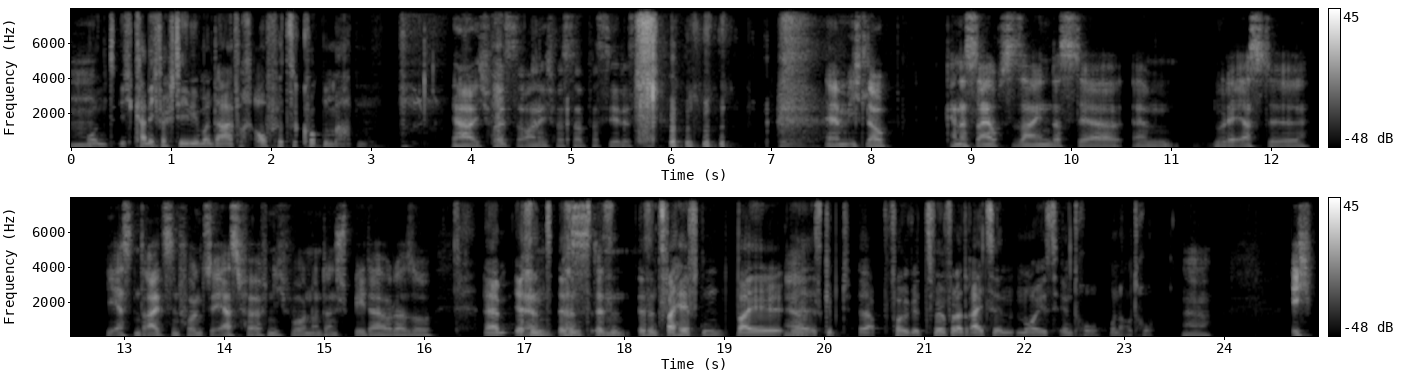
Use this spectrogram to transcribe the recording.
Mhm. Und ich kann nicht verstehen, wie man da einfach aufhört zu gucken, Martin. Ja, ich weiß auch nicht, was da passiert ist. ähm, ich glaube, kann das auch sein, dass der ähm, nur der erste, die ersten 13 Folgen zuerst veröffentlicht wurden und dann später oder so? Ähm, es, Ähm, sind, es, sind, es, sind, es sind zwei Hälften, weil Ja. äh, es gibt äh, ab Folge 12 oder 13 neues Intro und Outro. Ja. Ich,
